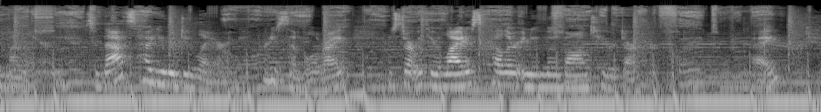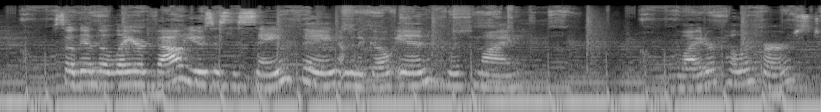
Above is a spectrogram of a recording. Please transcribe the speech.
My layering. So that's how you would do layering. Pretty simple, right? You start with your lightest color and you move on to your darker color, okay? So then the layered values is the same thing. I'm gonna go in with my lighter color first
